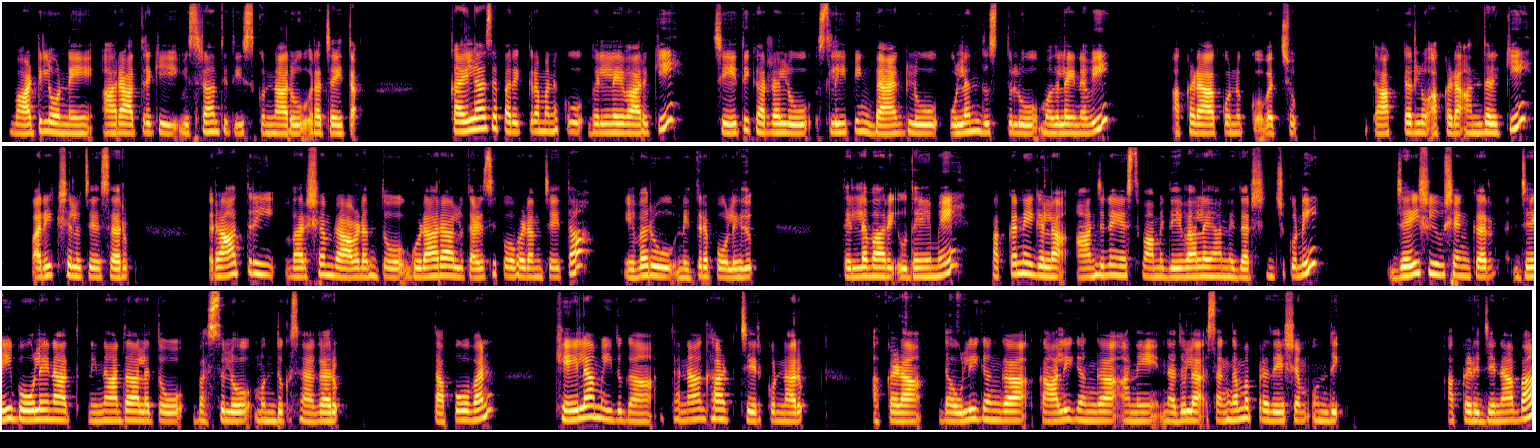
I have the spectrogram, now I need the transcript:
వాటిలోనే ఆ రాత్రికి విశ్రాంతి తీసుకున్నారు రచయిత. కైలాస పరిక్రమణకు వెళ్ళేవారికి చేతి కర్రలు స్లీపింగ్ బ్యాగ్లు ఉలన్ దుస్తులు మొదలైనవి అక్కడ కొనుక్కోవచ్చు. డాక్టర్లు అక్కడ అందరికీ పరీక్షలు చేశారు. రాత్రి వర్షం రావడంతో గుడారాలు తడిసిపోవడం చేత ఎవరూ నిద్రపోలేదు. తెల్లవారి ఉదయమే పక్కనే గల ఆంజనేయ స్వామి దేవాలయాన్ని దర్శించుకుని జై శివశంకర్ జై భోలేనాథ్ నినాదాలతో బస్సులో ముందుకు సాగారు. తపోవన్ ఖేలా మీదుగా తనాఘాట్ చేరుకున్నారు. అక్కడ ధౌలిగంగా కాళీగంగా అనే నదుల సంగమ ప్రదేశం ఉంది. అక్కడి జనాభా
